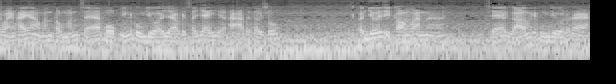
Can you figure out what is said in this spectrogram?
Các bạn thấy không? Anh Tùng, anh sẽ buộc những cái bùn dừa vào cái sợi dây và thả từ từ xuống. Bên dưới thì con của anh à, sẽ gỡ cái bùn dừa đó ra.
